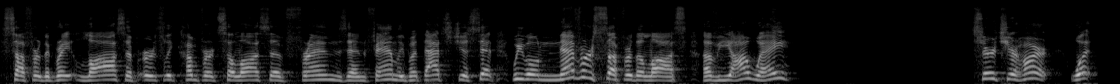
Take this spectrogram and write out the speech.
suffer the great loss of earthly comforts, the loss of friends and family, but that's just it. We will never suffer the loss of Yahweh. Search your heart. What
